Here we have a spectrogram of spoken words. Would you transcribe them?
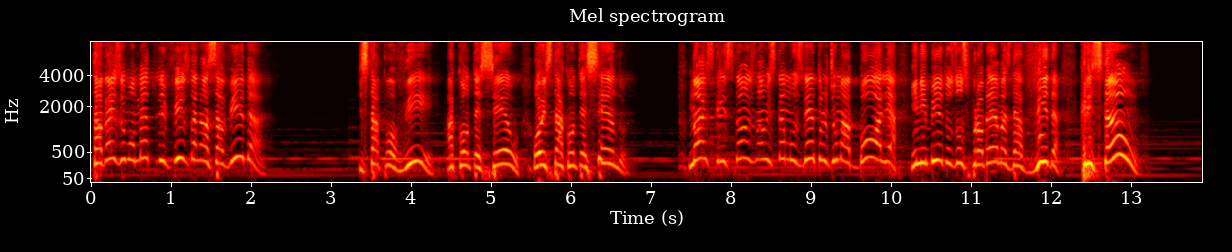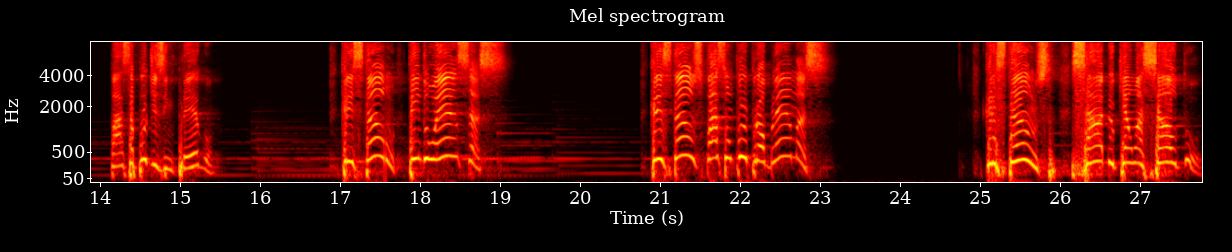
Talvez o um momento difícil da nossa vida está por vir, aconteceu ou está acontecendo. Nós cristãos não estamos dentro de uma bolha, inibidos dos problemas da vida. Cristão passa por desemprego. Cristão tem doenças. Cristãos passam por problemas. Cristãos sabem o que é um assalto.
